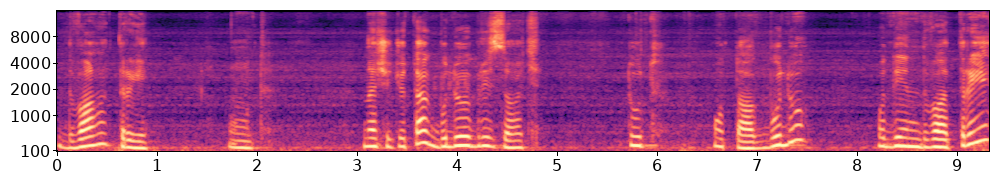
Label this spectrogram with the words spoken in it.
два, три. От. Значить, отак буду обрізати. Тут отак буду. Один, два, три.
